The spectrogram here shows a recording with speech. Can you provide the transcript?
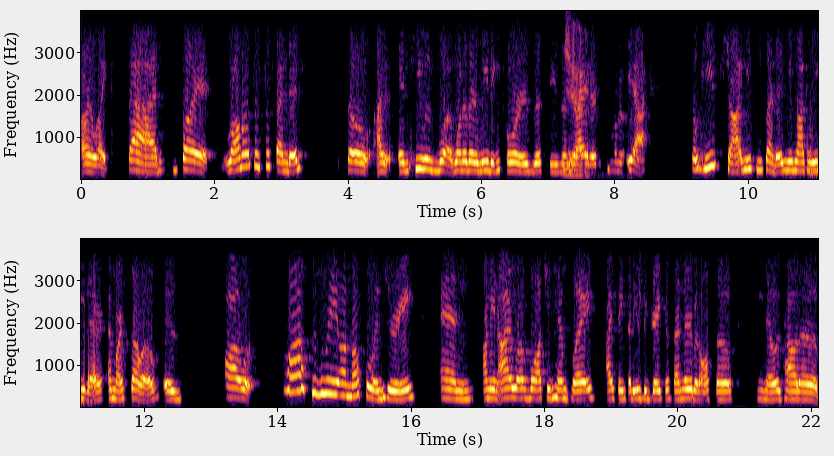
are like bad, but Ramos is suspended. So I and he was what one of their leading scorers this season, Yeah. right? Or of, yeah. So he's shot. He's suspended. He's not going to be there. And Marcelo is out, possibly on muscle injury. And I mean, I love watching him play. I think that he's a great defender, but also he knows how to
